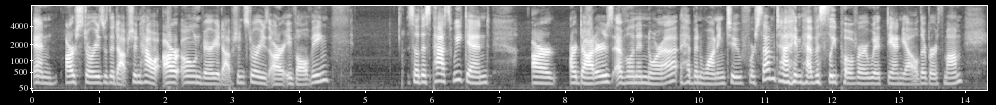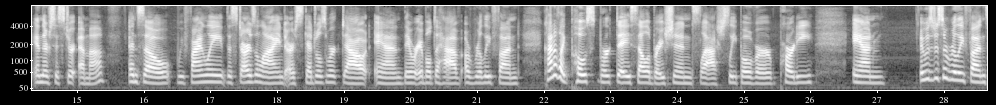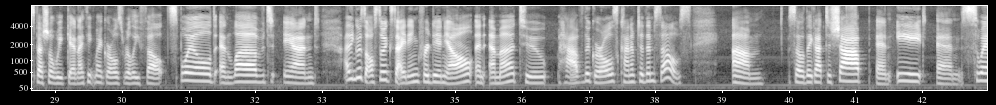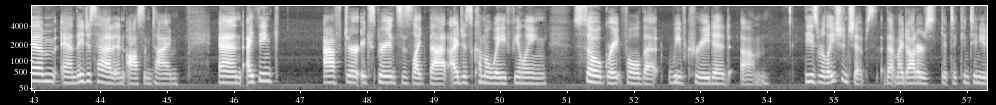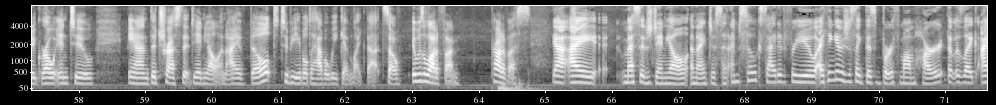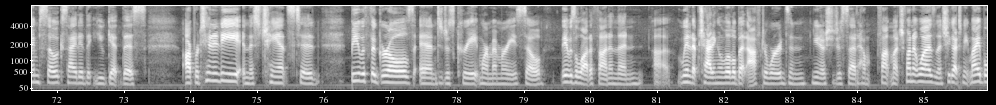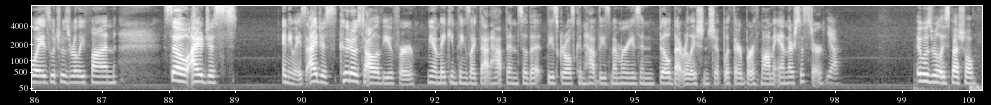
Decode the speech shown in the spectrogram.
and our stories with adoption, how our own very adoption stories are evolving. So this past weekend, our our daughters, Evelyn and Nora, have been wanting to, for some time, have a sleepover with Danielle, their birth mom, and their sister Emma. And so we finally, the stars aligned, our schedules worked out, and they were able to have a really fun, kind of like post birthday celebration slash sleepover party. And it was just a really fun, special weekend. I think my girls really felt spoiled and loved. And I think it was also exciting for Danielle and Emma to have the girls kind of to themselves. Um, so they got to shop and eat and swim, and they just had an awesome time. And I think after experiences like that, I just come away feeling so grateful that we've created um, these relationships that my daughters get to continue to grow into and the trust that Danielle and I have built to be able to have a weekend like that. So it was a lot of fun. Proud of us. Yeah, I messaged Danielle and I just said, I'm so excited for you. I think it was just like this birth mom heart that was like, I'm so excited that you get this opportunity and this chance to be with the girls and to just create more memories. So it was a lot of fun. And then uh, we ended up chatting a little bit afterwards. And, you know, she just said how fun, much fun it was. And then she got to meet my boys, which was really fun. So I just, anyways, I just kudos to all of you for, you know, making things like that happen so that these girls can have these memories and build that relationship with their birth mom and their sister. Yeah. It was really special.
